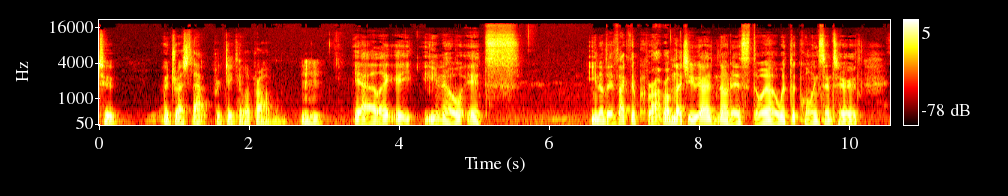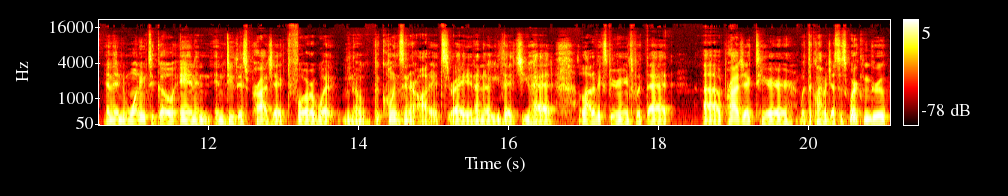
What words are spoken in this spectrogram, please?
to address that particular problem. Mm-hmm. Yeah, like, you know, it's, you know, there's like the problem that you guys noticed uh, with the cooling centers and then wanting to go in and, and do this project for what, you know, the cooling center audits, right? And I know you that you had a lot of experience with that uh, project here with the Climate Justice Working Group.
